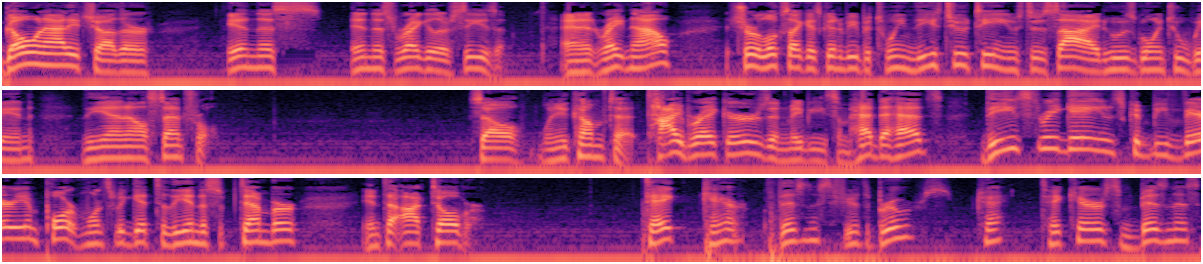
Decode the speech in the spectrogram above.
going at each other in this in this regular season. And it, right now, it sure looks like it's going to be between these two teams to decide who's going to win the NL Central. So when you come to tiebreakers and maybe some head to heads, these three games could be very important once we get to the end of September into October. Take care of business if you're the Brewers, okay? Take care of some business,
